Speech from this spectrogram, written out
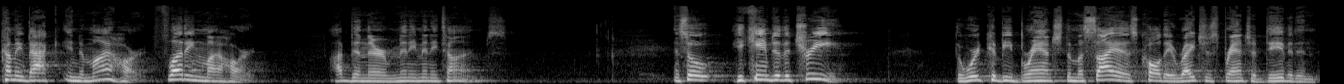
coming back into my heart, flooding my heart. I've been there many, many times. And so he came to the tree. The word could be branch. The Messiah is called a righteous branch of David in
